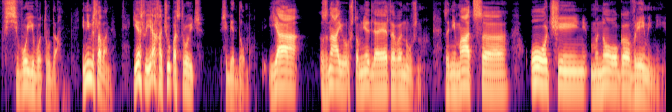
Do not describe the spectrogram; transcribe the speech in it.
всего его труда. Иными словами, если я хочу построить себе дом, я знаю, что мне для этого нужно заниматься очень много времени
